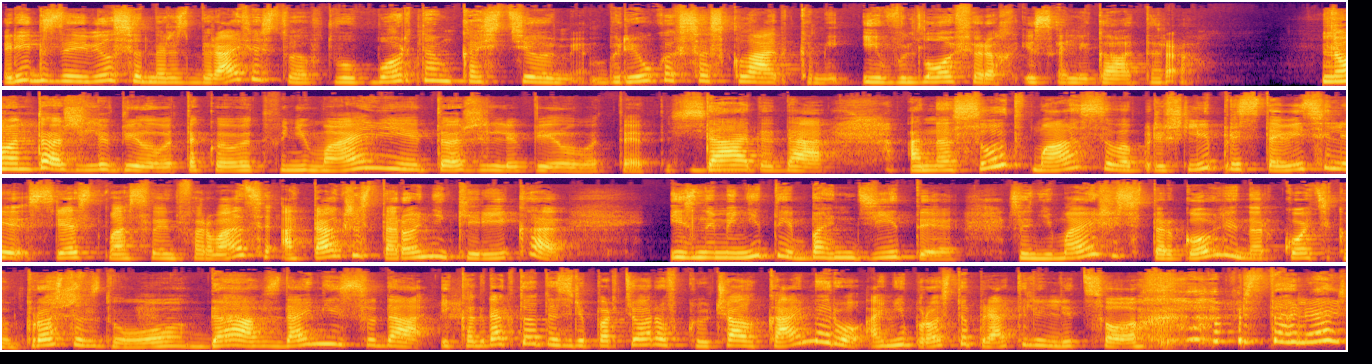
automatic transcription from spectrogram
Рик заявился на разбирательство в двухбортном костюме, брюках со складками и в лоферах из аллигатора. Но он тоже любил вот такое вот внимание, тоже любил вот это. Да, да, да. А на суд массово пришли представители средств массовой информации, а также сторонники Рика и знаменитые бандиты, занимающиеся торговлей наркотиком. Просто Что? В... Да, в здании суда. И когда кто-то из репортеров включал камеру, они просто прятали лицо. Представляешь?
